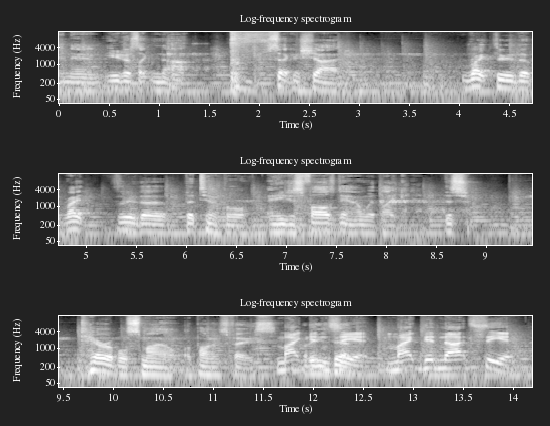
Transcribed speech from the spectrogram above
and then you're just like nah, second shot, right through the right through the the temple, and he just falls down with like this terrible smile upon his face. Mike didn't see it. Mike did not see it.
